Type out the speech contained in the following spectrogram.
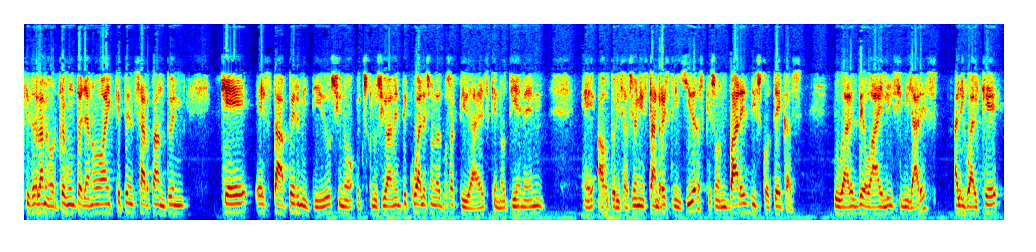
quizás la mejor pregunta, ya no hay que pensar tanto en qué está permitido, sino exclusivamente cuáles son las dos actividades que no tienen eh, autorización y están restringidas, que son bares, discotecas, lugares de baile y similares, al igual que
